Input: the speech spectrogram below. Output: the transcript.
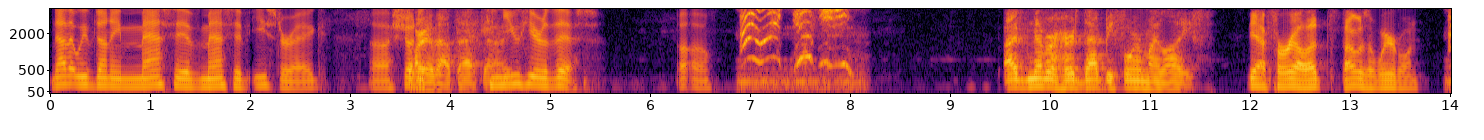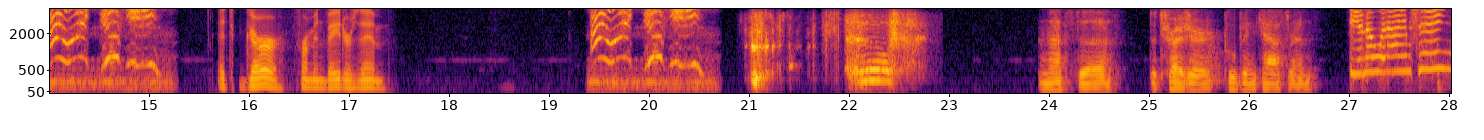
Now that we've done a massive, massive Easter egg, uh, Shuddy, Sorry about that, guys. can you hear this? Uh oh. I like cookie. I've never heard that before in my life. Yeah, for real. That's that was a weird one. I want Dookie. It's GIR from Invader Zim. I want Dookie. and that's the the treasure pooping Catherine. Do You know what I'm saying?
